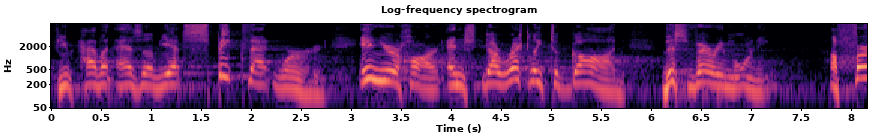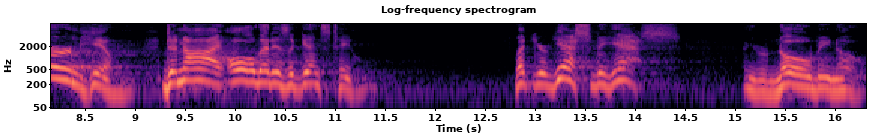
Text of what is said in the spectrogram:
if you haven't as of yet, speak that word in your heart and directly to God this very morning. Affirm Him, deny all that is against Him. Let your yes be yes and your no be no.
